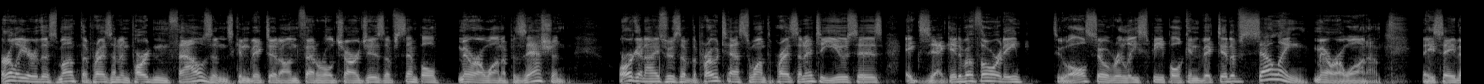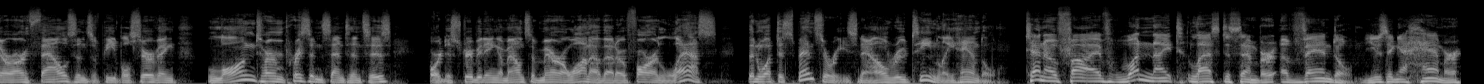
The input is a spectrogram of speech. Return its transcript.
Earlier this month, the president pardoned thousands convicted on federal charges of simple marijuana possession. Organizers of the protest want the president to use his executive authority to also release people convicted of selling marijuana. They say there are thousands of people serving long term prison sentences for distributing amounts of marijuana that are far less than what dispensaries now routinely handle. 1005, one night last December, a vandal using a hammer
